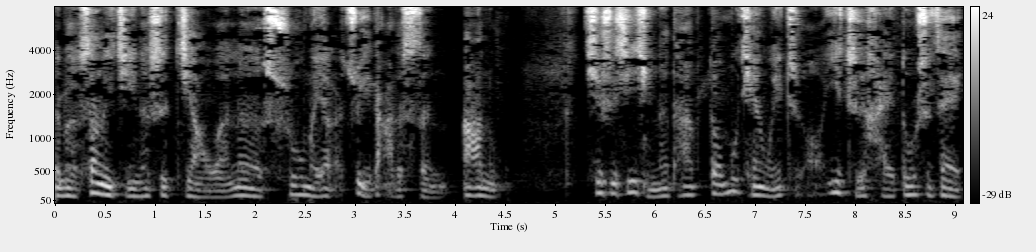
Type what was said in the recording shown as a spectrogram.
那么上一集呢是讲完了苏美尔最大的神阿努。其实西秦呢，他到目前为止啊，一直还都是在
